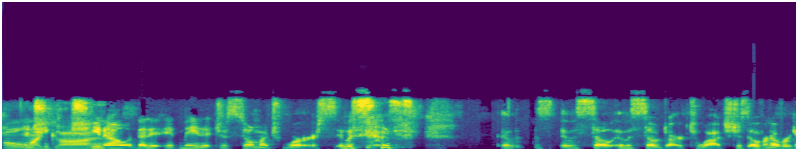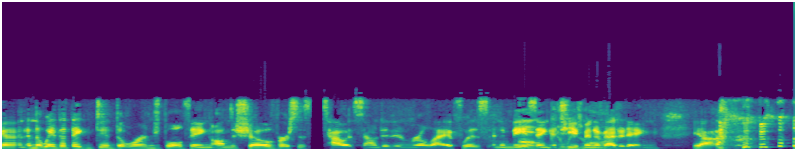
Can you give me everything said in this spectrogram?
Oh my she, god! You know that it, it, made it just so much worse. It was just, it was it was so it was so dark to watch just over and over again. And the way that they did the Orange Bowl thing on the show versus how it sounded in real life was an amazing oh, achievement of editing. Yeah.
